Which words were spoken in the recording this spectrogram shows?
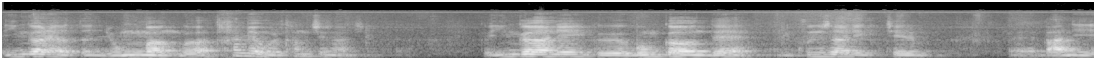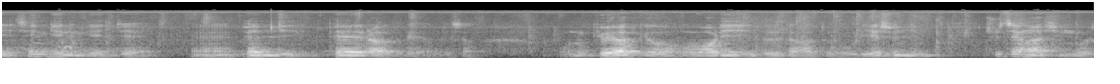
인간의 어떤 욕망과 탐욕을 상징하죠. 그 인간이 그 몸 가운데 군살이 제일 에, 많이 생기는 게 이제 에, 뱀리 배라 그래요. 그래서 오늘 교회학교 어린이들다가도 우리 예수님 출생하신 곳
